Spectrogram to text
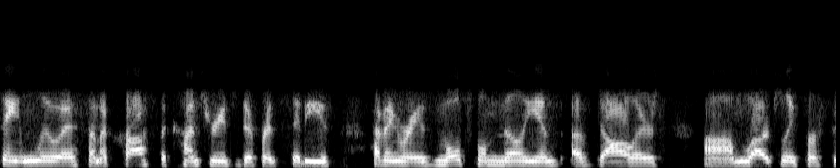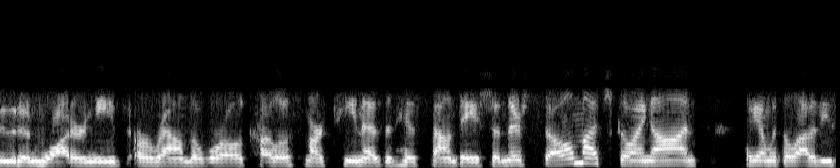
St. Louis and across the country into different cities, having raised multiple millions of dollars um, largely for food and water needs around the world. Carlos Martinez and his foundation. There's so much going on again with a lot of these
